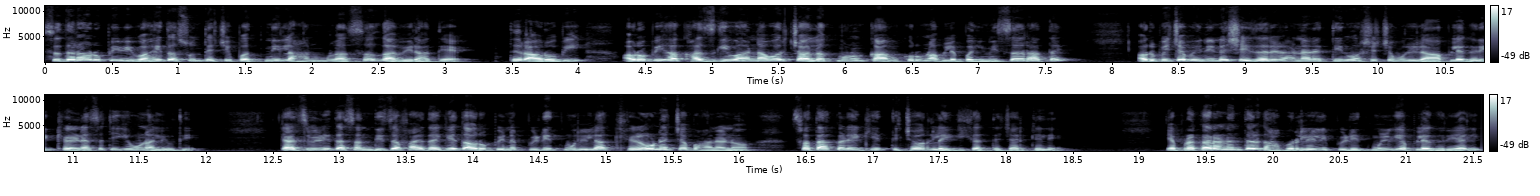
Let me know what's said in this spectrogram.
सदर आरोपी विवाहित असून त्याची पत्नी लहान मुलासह गावी राहते आहे. तर आरोपी आरोपी हा खाजगी वाहनावर चालक म्हणून काम करून आपल्या बहिणीसह राहत आहे. आरोपीच्या बहिणीने शेजारी राहणाऱ्या तीन वर्षाच्या मुलीला आपल्या घरी खेळण्यासाठी घेऊन आली होती. त्याचवेळी त्या संधीचा फायदा घेत आरोपीनं पीडित मुलीला खेळवण्याच्या बहाण्यानं स्वतःकडे घेत तिच्यावर लैंगिक अत्याचार केले. या प्रकारानंतर घाबरलेली पीडित मुलगी आपल्या घरी आली.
